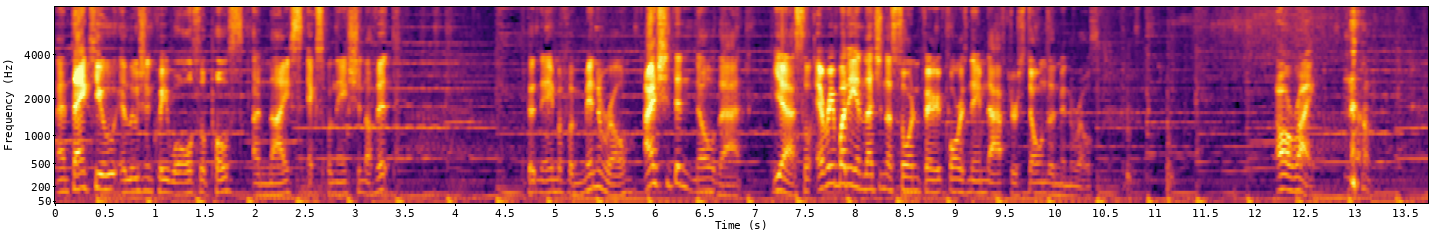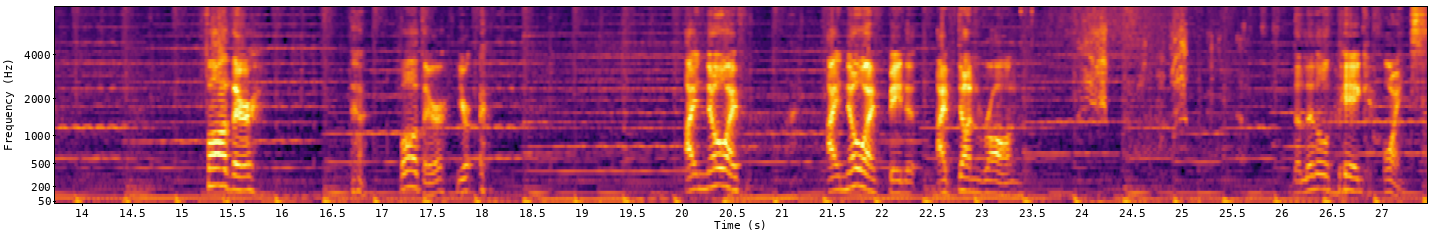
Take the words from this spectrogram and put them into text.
And thank you, Illusion Queen will also post a nice explanation of it the name of a mineral. I actually didn't know that. Yeah, so everybody in Legend of Sword and Fairy 4 is named after stones and minerals. Alright. Father. Father, you're... I know I've... I know I've made it... I've done wrong. The little pig oinks.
